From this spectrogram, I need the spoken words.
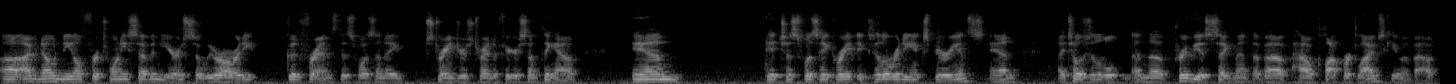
uh, I've known Neil for 27 years, so we were already good friends. This wasn't a strangers trying to figure something out, and it just was a great, exhilarating experience. And I told you a little in the previous segment about how Clockwork Lives came about,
